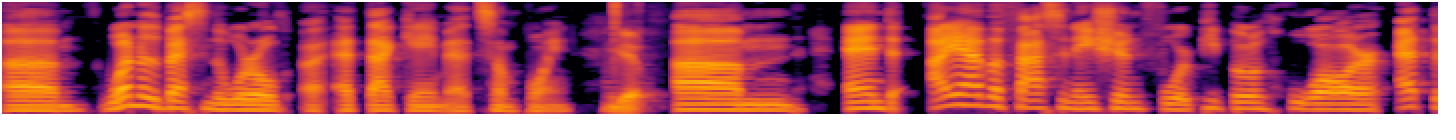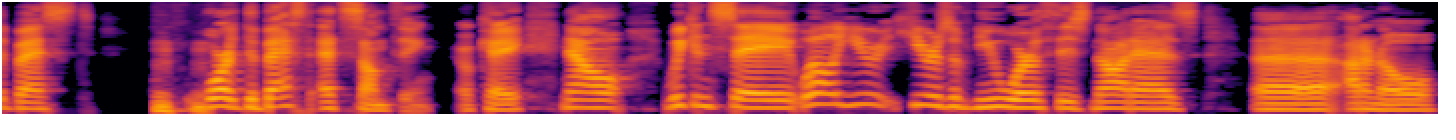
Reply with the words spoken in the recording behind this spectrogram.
um, one of the best in the world uh, at that game at some point. Yep. Um, and I have a fascination for people who are at the best who are the best at something. Okay. Now we can say, well, your Heroes of Newerth is not as uh, I don't know,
